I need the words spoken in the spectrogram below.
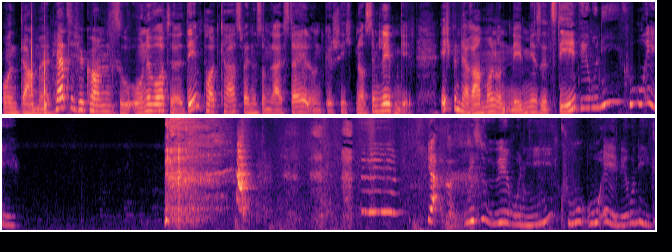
Und damit herzlich willkommen zu Ohne Worte, dem Podcast, wenn es um Lifestyle und Geschichten aus dem Leben geht. Ich bin der Ramon und neben mir sitzt die Veronique QE. ja, siehst du, Veronique QUE, Veronique.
